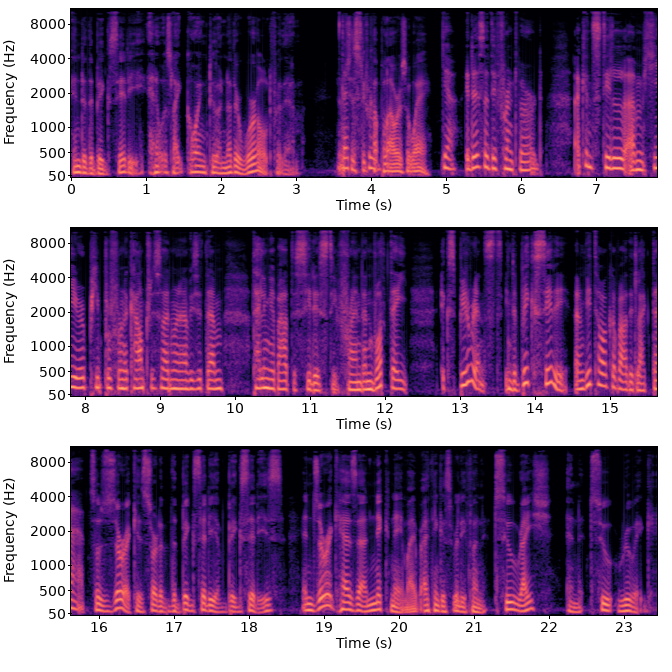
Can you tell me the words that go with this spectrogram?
into the big city, and it was like going to another world for them. It was That's just true. a couple hours away. Yeah, it is a different world. I can still um, hear people from the countryside when I visit them telling me about the city is different and what they experienced in the big city. And we talk about it like that. So Zurich is sort of the big city of big cities. And Zurich has a nickname I, I think is really fun zu reich and zu ruhig.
